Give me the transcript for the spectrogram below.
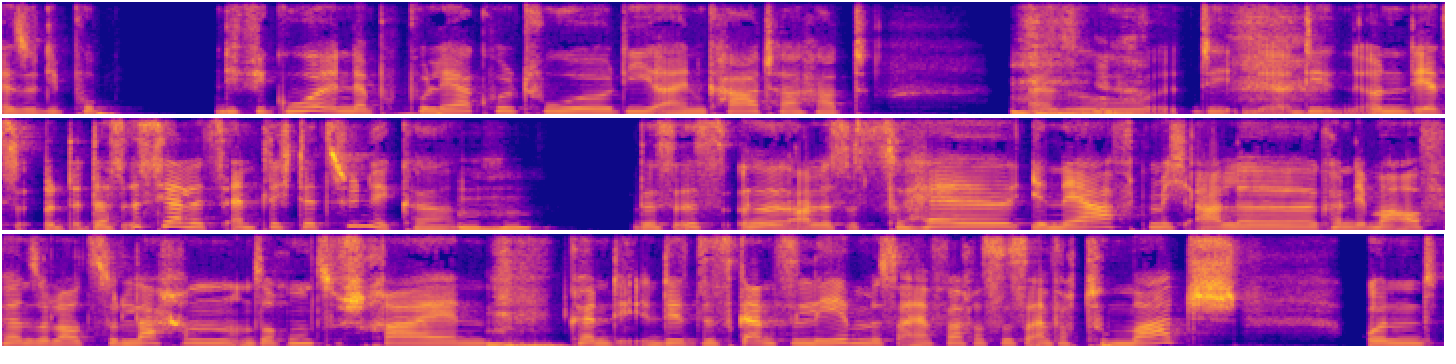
also die, die Figur in der Populärkultur, die einen Kater hat. Also ja. die, die, und jetzt, und das ist ja letztendlich der Zyniker. Mhm. Das ist, äh, alles ist zu hell, ihr nervt mich alle, könnt ihr mal aufhören, so laut zu lachen und so rumzuschreien. könnt, die, das ganze Leben ist einfach, es ist einfach too much. Und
